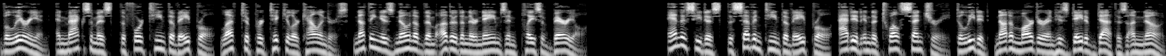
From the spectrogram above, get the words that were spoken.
Valerian, and Maximus, the 14th of April, left to particular calendars. Nothing is known of them other than their names and place of burial. Anicetus, the 17th of April, added in the 12th century, deleted, not a martyr and his date of death is unknown.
